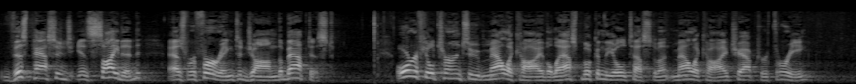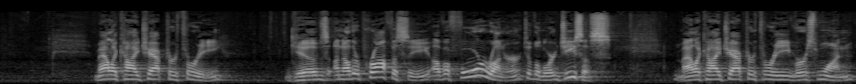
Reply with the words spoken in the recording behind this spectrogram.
this passage is cited as referring to John the Baptist. Or if you'll turn to Malachi, the last book in the Old Testament, Malachi chapter 3. Malachi chapter 3 gives another prophecy of a forerunner to the Lord Jesus. Malachi chapter 3, verse 1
